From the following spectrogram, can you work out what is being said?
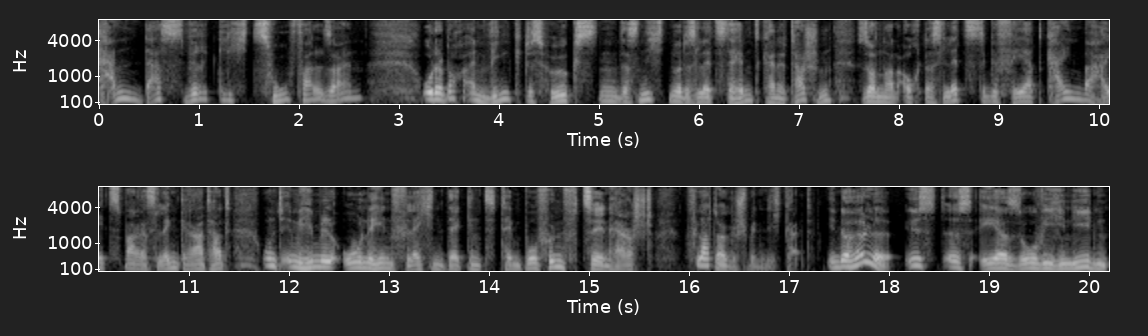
kann das wirklich Zufall sein? Oder doch ein Wink des Höchsten, dass nicht nur das letzte Hemd keine Taschen, sondern auch das letzte Gefährt kein beheizbares Lenkrad Lenkrad hat und im Himmel ohnehin flächendeckend Tempo 15 herrscht. Flattergeschwindigkeit. In der Hölle ist es eher so wie hienieden.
